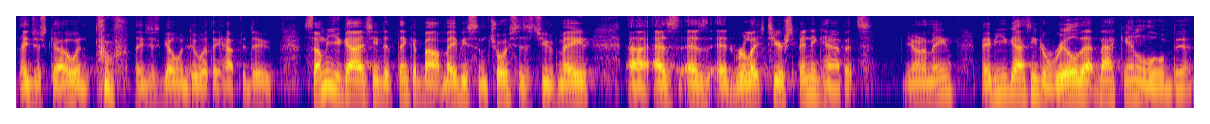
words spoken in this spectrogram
they just go and poof, they just go and do what they have to do. Some of you guys need to think about maybe some choices that you've made uh, as as it relates to your spending habits. You know what I mean? Maybe you guys need to reel that back in a little bit.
